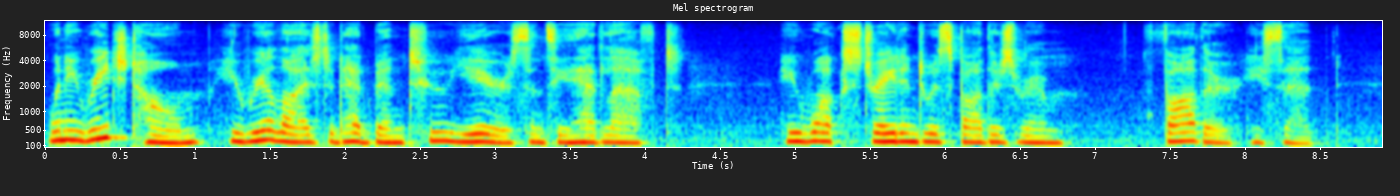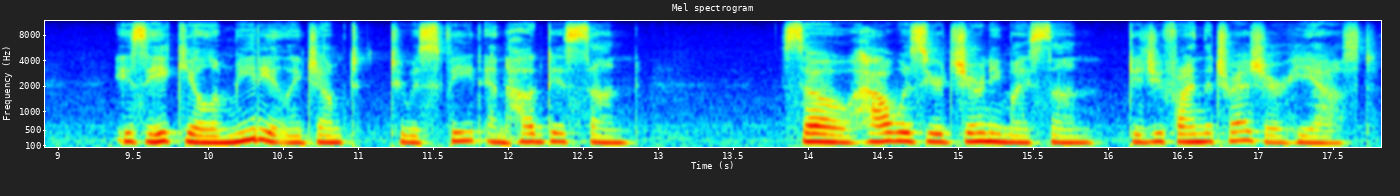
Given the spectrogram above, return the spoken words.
When he reached home, he realized it had been two years since he had left. He walked straight into his father's room. Father, he said. Ezekiel immediately jumped to his feet and hugged his son. So, how was your journey, my son? Did you find the treasure? he asked.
